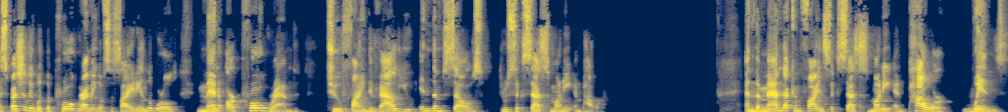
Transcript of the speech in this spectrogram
especially with the programming of society in the world, men are programmed to find value in themselves through success, money, and power. And the man that can find success, money, and power wins.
